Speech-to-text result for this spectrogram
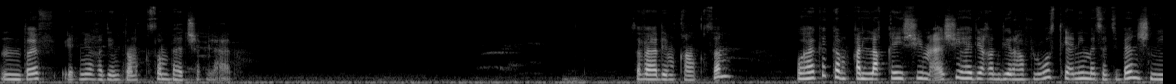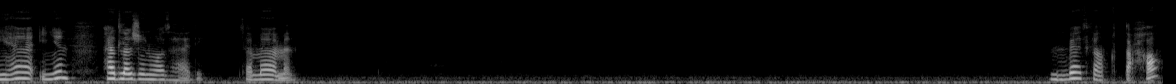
نضيف يعني غادي نبدا نقسم بهذا الشكل هذا. صافي غادي نبقى نقسم. وهكا كنقلقي شي مع شي هذه غنديرها في الوسط يعني ما تتبانش نهائيا هاد لا جنواز هذه تماما. من بعد كنقطعها.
